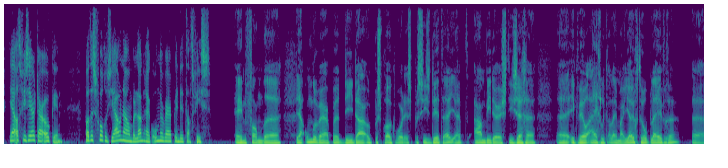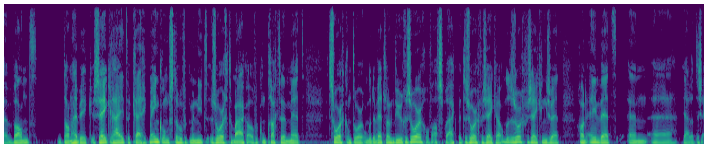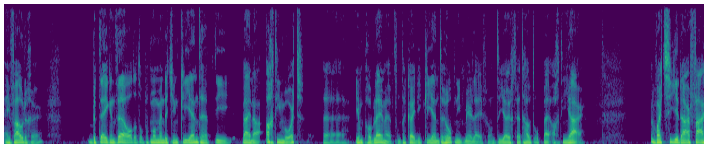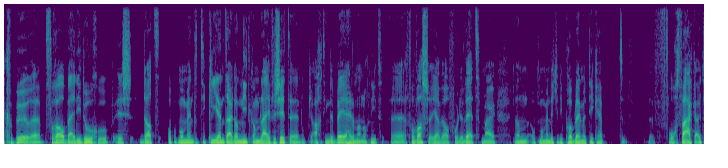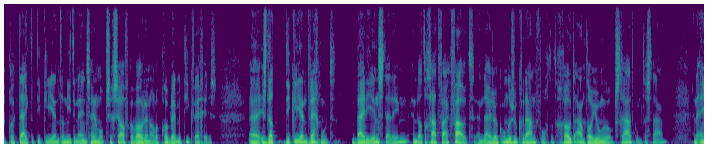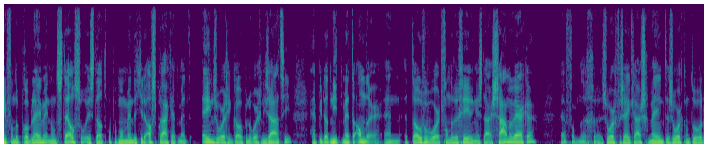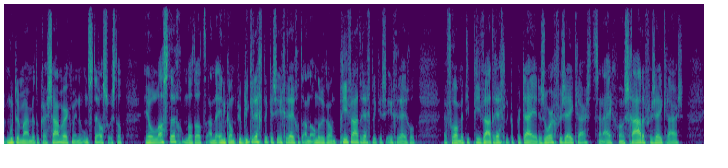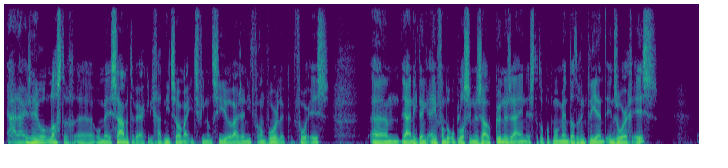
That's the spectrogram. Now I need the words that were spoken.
Jij adviseert daar ook in. Wat is volgens jou nou een belangrijk onderwerp in dit advies? Een van de ja, onderwerpen die daar ook besproken worden is precies dit. Hè? Je hebt aanbieders die zeggen: uh, ik wil eigenlijk alleen maar jeugdhulp leveren, uh, want dan heb ik zekerheid, dan krijg ik mijn inkomsten, hoef ik me niet zorgen te maken over contracten met het zorgkantoor onder de wet langdurige zorg of afspraken met de zorgverzekeraar onder de zorgverzekeringswet. Gewoon één wet en uh, ja, dat is eenvoudiger. Betekent wel dat op het moment dat je een cliënt hebt die bijna 18 wordt, uh, je een probleem hebt. Want dan kan je die cliënt de hulp niet meer leveren, want de jeugdwet houdt op bij 18 jaar wat zie je daar vaak gebeuren, vooral bij die doelgroep, is dat op het moment dat die cliënt daar dan niet kan blijven zitten, op je achttiende ben je helemaal nog niet uh, volwassen, ja wel voor de wet, maar dan op het moment dat je die problematiek hebt, volgt vaak uit de praktijk dat die cliënt dan niet ineens helemaal op zichzelf kan wonen en alle problematiek weg is, uh, is dat die cliënt weg moet bij die instelling en dat gaat vaak fout. En daar is ook onderzoek gedaan, volgt dat een groot aantal jongeren op straat komt te staan. En een van de problemen in ons stelsel is dat op het moment dat je de afspraak hebt met één zorginkopende organisatie, heb je dat niet met de ander. En het toverwoord van de regering is daar samenwerken. Van de zorgverzekeraars, gemeenten, zorgkantoren moeten maar met elkaar samenwerken. Maar in ons stelsel is dat heel lastig, omdat dat aan de ene kant publiekrechtelijk is ingeregeld, aan de andere kant privaatrechtelijk is ingeregeld. En vooral met die privaatrechtelijke partijen, de zorgverzekeraars, dat zijn eigenlijk gewoon schadeverzekeraars. Ja, daar is heel lastig uh, om mee samen te werken. Die gaat niet zomaar iets financieren waar zij niet verantwoordelijk voor is. Um, ja, en ik denk een van de oplossingen zou kunnen zijn, is dat op het moment dat er een cliënt in zorg is,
